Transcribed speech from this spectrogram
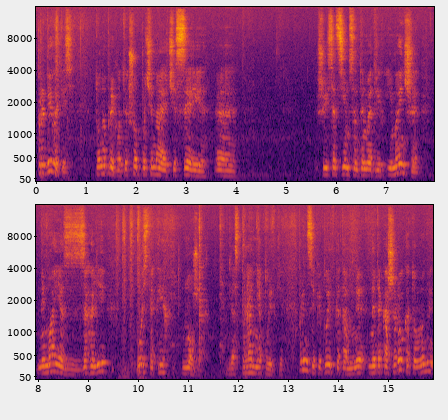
придивитесь, то, наприклад, якщо починаючи з серії е, 67 см і менше, немає взагалі ось таких ножок для спирання плитки. В принципі, плитка там не, не така широка, то вони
